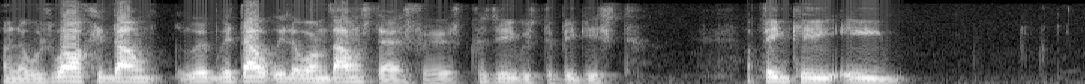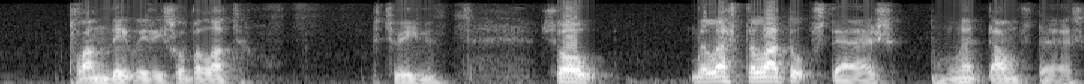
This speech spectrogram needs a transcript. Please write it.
And I was walking down, we, we dealt with the one downstairs first, because he was the biggest. I think he, he planned it with his other lad between them. So we left the lad upstairs and went downstairs.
